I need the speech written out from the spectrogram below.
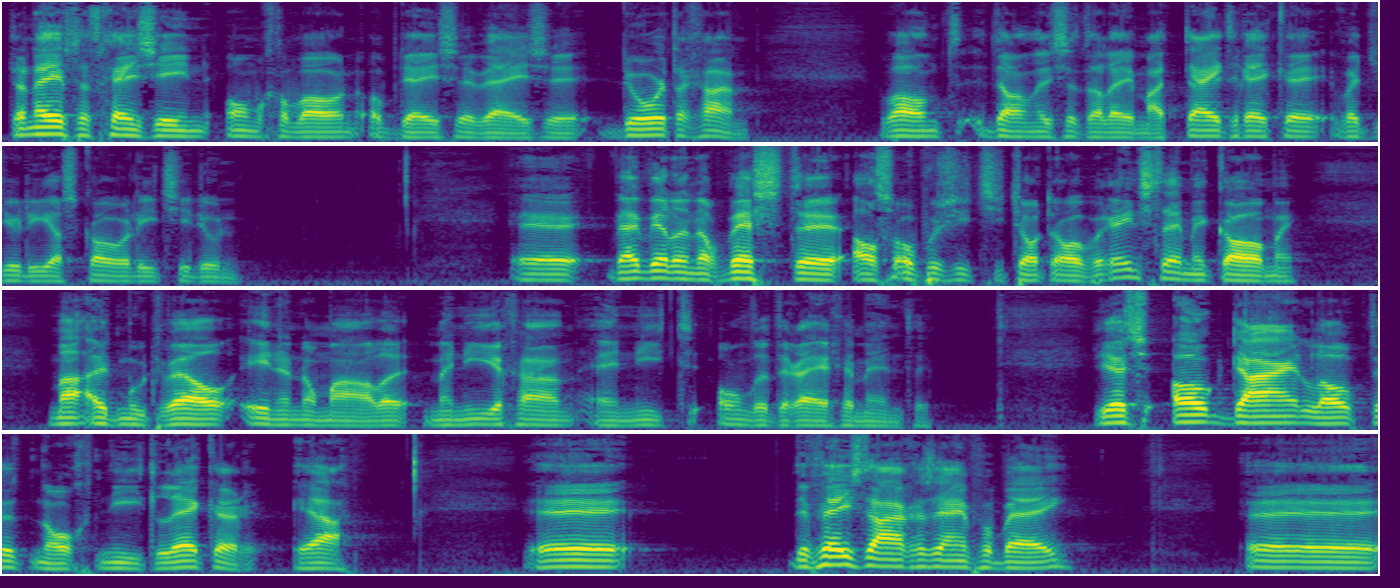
dan heeft het geen zin om gewoon op deze wijze door te gaan. Want dan is het alleen maar tijdrekken wat jullie als coalitie doen. Uh, wij willen nog best uh, als oppositie tot overeenstemming komen. Maar het moet wel in een normale manier gaan en niet onder dreigementen. Dus ook daar loopt het nog niet lekker. Ja. De feestdagen zijn voorbij. Uh,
